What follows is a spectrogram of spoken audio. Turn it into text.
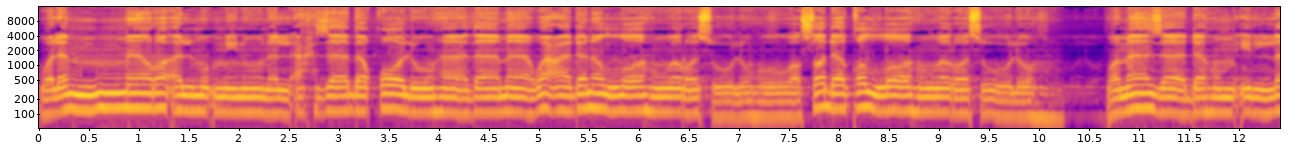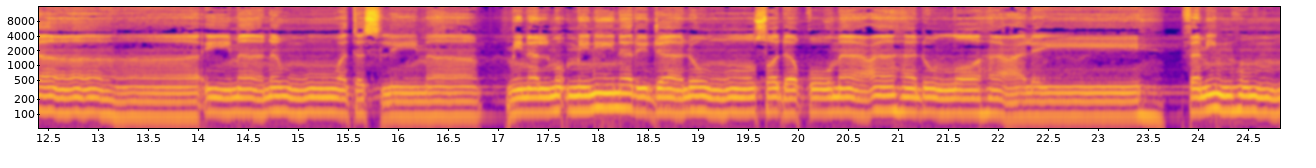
ولما رأى المؤمنون الأحزاب قالوا هذا ما وعدنا الله ورسوله وصدق الله ورسوله وما زادهم إلا إيمانا وتسليما. من المؤمنين رجال صدقوا ما عاهدوا الله عليه. فمنهم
